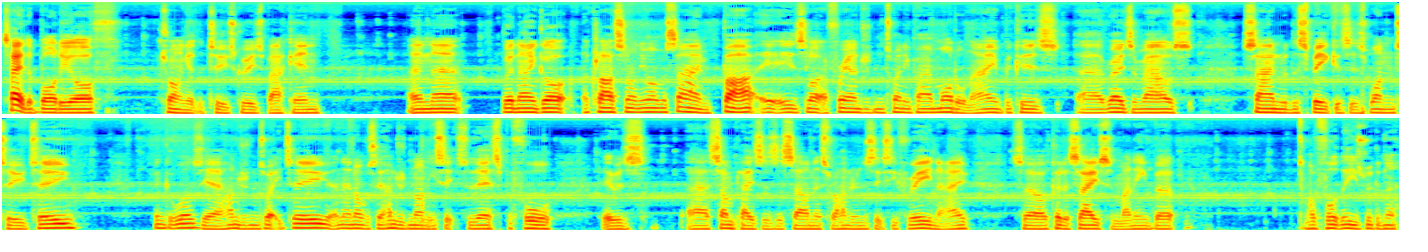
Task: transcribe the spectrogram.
take the body off, try and get the two screws back in, and uh, when they got a class 91 the same but it is like a 320 pound model now because uh, roads and rails sound with the speakers is 122 i think it was yeah 122 and then obviously 196 for this before it was uh, some places are selling this for 163 now so i could have saved some money but i thought these were gonna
